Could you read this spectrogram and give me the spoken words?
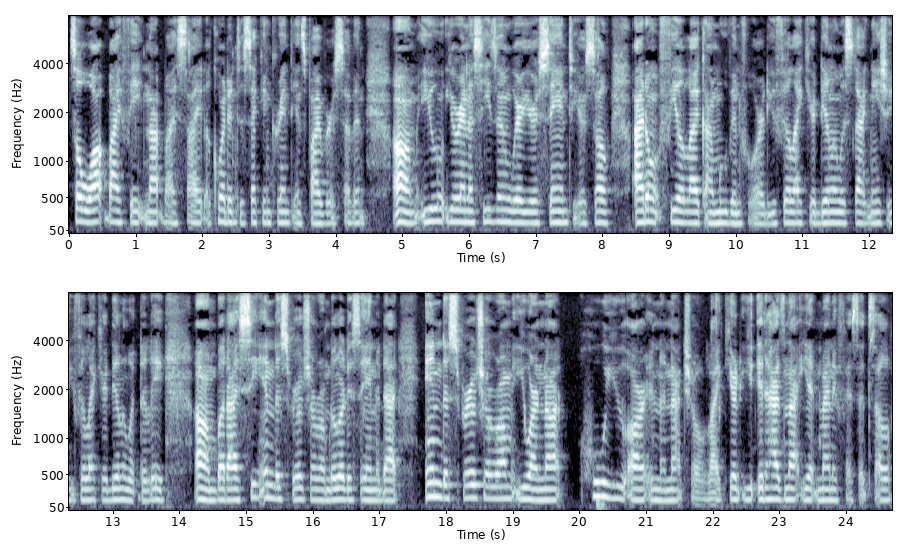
So walk by faith, not by sight, according to Second Corinthians 5, verse 7. Um, you you're in a season where you're saying to yourself, I don't feel like I'm moving forward. You feel like you're dealing with stagnation, you feel like you're dealing with delay. Um, but I see in the spiritual realm, the Lord is saying that in the spiritual realm, you are not who you are in the natural. Like you're you, it has not yet manifested itself.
